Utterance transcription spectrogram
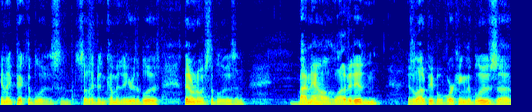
and they pick the blues, and so they've been coming to hear the blues. They don't know it's the blues, and by now a lot of it isn't. There's a lot of people working the blues uh,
